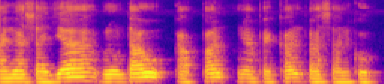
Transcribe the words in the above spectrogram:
Hanya saja belum tahu kapan menyampaikan perasaanku.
